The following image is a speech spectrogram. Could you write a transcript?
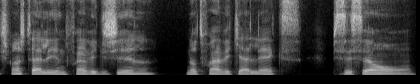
Je pense que j'étais allé une fois avec Gilles, une autre fois avec Alex. Puis c'est ça, on,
